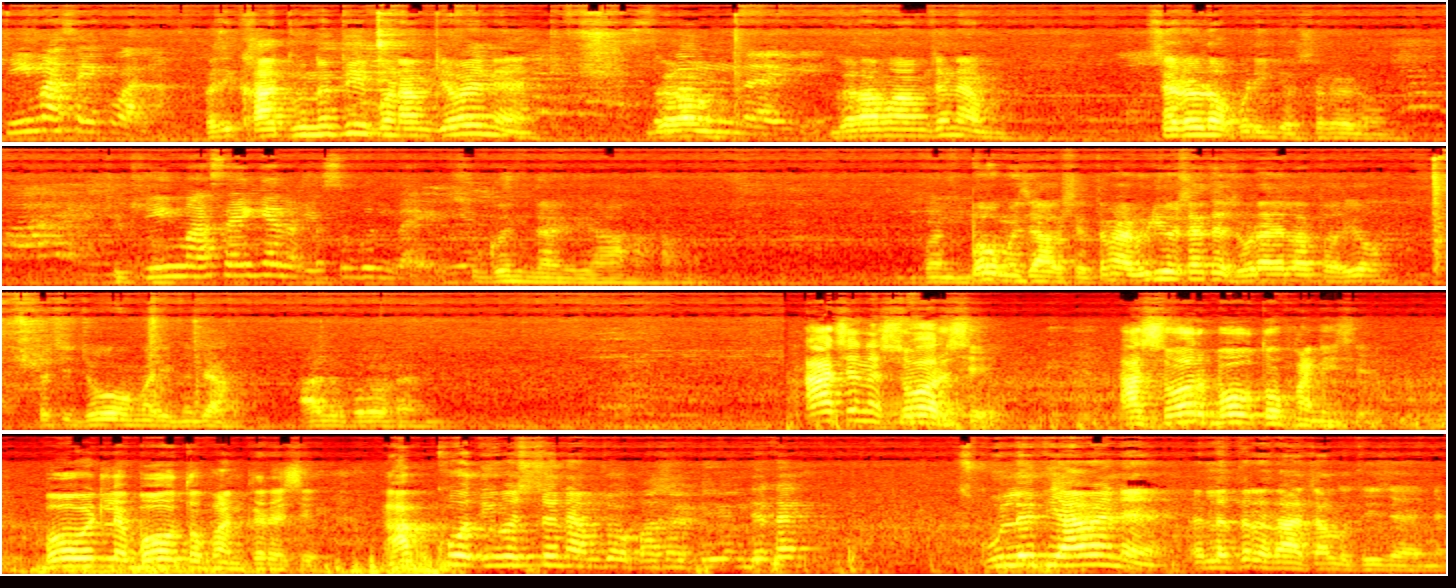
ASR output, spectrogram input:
ઘીમાં શેકવાના. હજી ખાધું નથી પણ આમ કહેવાય ને ગળામાં ગળામાં આમ છે ને આમ સરડો પડી ગયો સરડો ઘી માસાઈ ને એટલે સુગંધ આવી સુગંધ આવી હા હા હા. પણ બહુ મજા આવશે. તમે આ વીડિયો સાથે જોડાયેલા તો રહ્યો. પછી જોવો અમારી મજા. આલુ પરોઠાની. આ છે ને સ્વર છે. આ સ્વર બહુ તોફાની છે. બહુ એટલે બહુ તોફાન કરે છે. આખો દિવસ છે ને આમ જો પાછળ ટીવી દેખાય. સ્કૂલેથી આવે ને એટલે તરત આ ચાલુ થઈ જાય ને.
